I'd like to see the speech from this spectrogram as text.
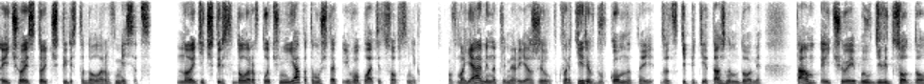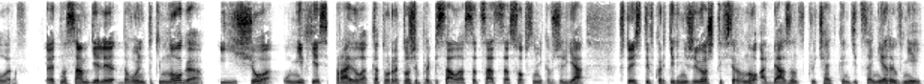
HOA стоит 400 долларов в месяц. Но эти 400 долларов плачу не я, потому что его платит собственник. В Майами, например, я жил в квартире в двухкомнатной 25-этажном доме. Там HOA был 900 долларов. Это на самом деле довольно-таки много, и еще у них есть правило, которое тоже прописала Ассоциация собственников жилья, что если ты в квартире не живешь, ты все равно обязан включать кондиционеры в ней,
